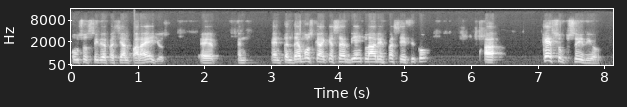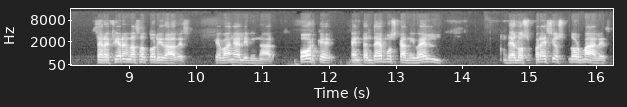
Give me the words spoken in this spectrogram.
un subsidio especial para ellos. Eh, entendemos que hay que ser bien claro y específico a qué subsidio se refieren las autoridades que van a eliminar, porque entendemos que a nivel de los precios normales,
